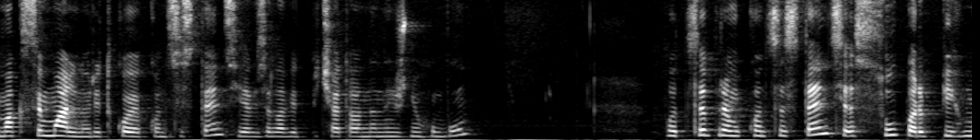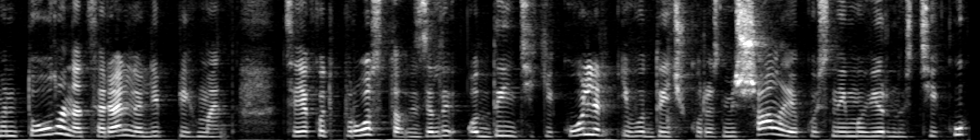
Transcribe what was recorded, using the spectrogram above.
максимально рідкої консистенції. Я взяла, відпечатала на нижню губу. Оце прям консистенція супер пігментована, це реально ліп-пігмент. Це як от просто взяли один тільки колір і водичку розмішали, якусь неймовірну стійку,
